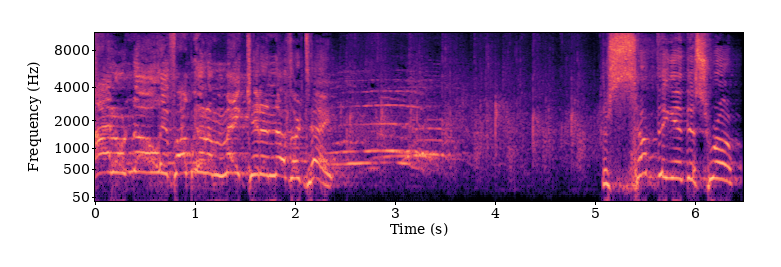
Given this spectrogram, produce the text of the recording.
I don't know if I'm going to make it another day. There's something in this room.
